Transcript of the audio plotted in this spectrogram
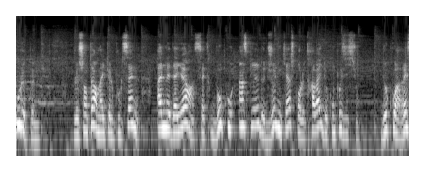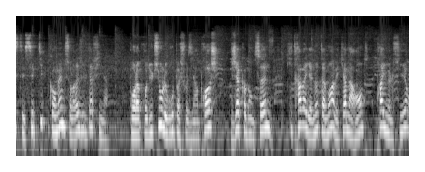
ou le punk. Le chanteur Michael Poulsen admet d'ailleurs s'être beaucoup inspiré de Johnny Cash pour le travail de composition. De quoi rester sceptique quand même sur le résultat final. Pour la production, le groupe a choisi un proche, Jacob Hansen, qui travailla notamment avec Amaranth, Primal Fear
